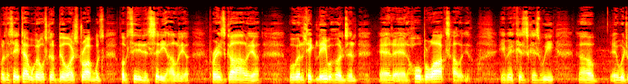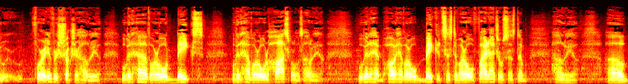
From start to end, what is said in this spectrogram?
But at the same time, we're also gonna build our strongholds from city to city. Hallelujah. Praise God. Hallelujah. We're gonna take neighborhoods and and and whole blocks. Hallelujah. Amen. Because we. Uh, which for our infrastructure, hallelujah. We're going to have our own banks. We're going to have our own hospitals, hallelujah. We're going to have, have our own banking system, our own financial system, hallelujah. Um,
